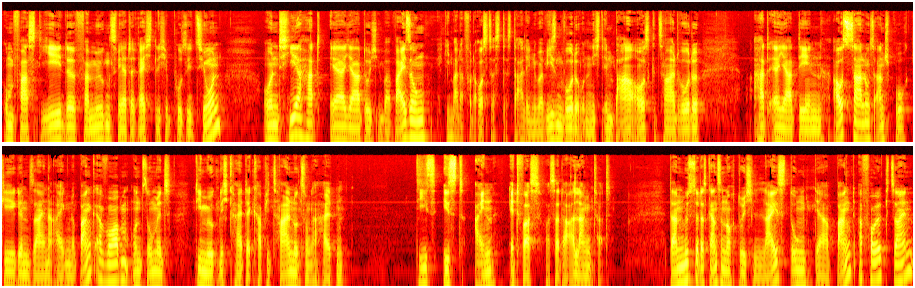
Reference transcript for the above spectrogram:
umfasst jede vermögenswerte rechtliche Position. Und hier hat er ja durch Überweisung, ich gehe mal davon aus, dass das Darlehen überwiesen wurde und nicht in Bar ausgezahlt wurde, hat er ja den Auszahlungsanspruch gegen seine eigene Bank erworben und somit die Möglichkeit der Kapitalnutzung erhalten. Dies ist ein etwas, was er da erlangt hat dann müsste das Ganze noch durch Leistung der Bank erfolgt sein.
